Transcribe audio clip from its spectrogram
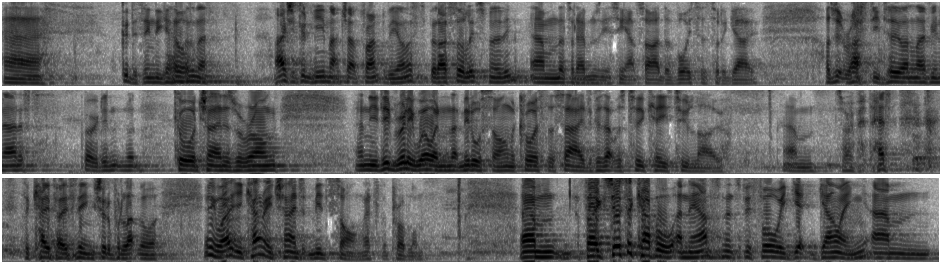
Uh, good to sing together, wasn't it? I actually couldn't hear much up front, to be honest, but I saw lips moving. Um, that's what happens when you sing outside, the voices sort of go. I was a bit rusty too, I don't know if you noticed. Probably didn't, but chord changes were wrong. And you did really well in that middle song, The Chorus of the Sage, because that was two keys too low. Um, sorry about that. it's a capo thing, should have put it up more. Anyway, you can't really change it mid song, that's the problem. Um, folks, just a couple announcements before we get going. Um,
